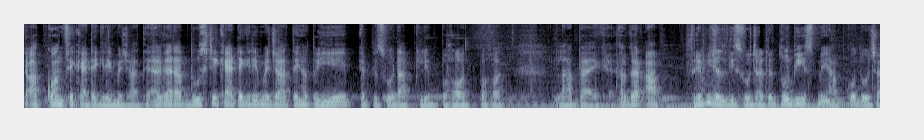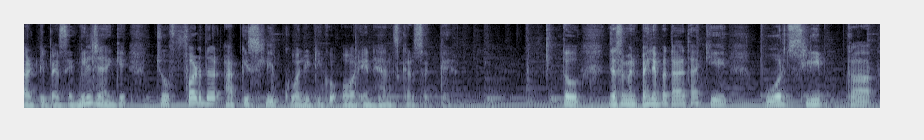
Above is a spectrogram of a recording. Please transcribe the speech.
तो आप कौन से कैटेगरी में जाते हैं? अगर आप दूसरी कैटेगरी में जाते हैं तो ये एपिसोड आपके लिए बहुत बहुत लाभदायक है। अगर आप फिर भी जल्दी सो जाते हैं तो भी इसमें आपको दो चार टिप ऐसे मिल जाएँगे, जो फर्दर आपकी स्लीप क्वालिटी को और इन्हेंस कर सकते हैं। तो जैसे मैंने पहले बताया था कि पुअर स्लीप का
